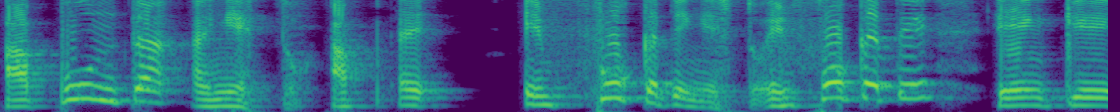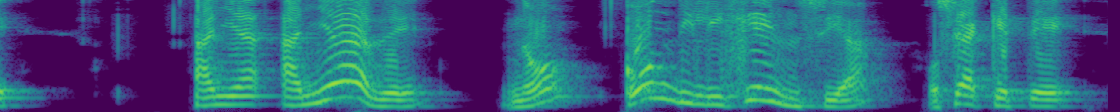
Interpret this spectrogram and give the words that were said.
apunta en esto, eh, enfócate en esto, enfócate en que añade, ¿no? Con diligencia, o sea, que te,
